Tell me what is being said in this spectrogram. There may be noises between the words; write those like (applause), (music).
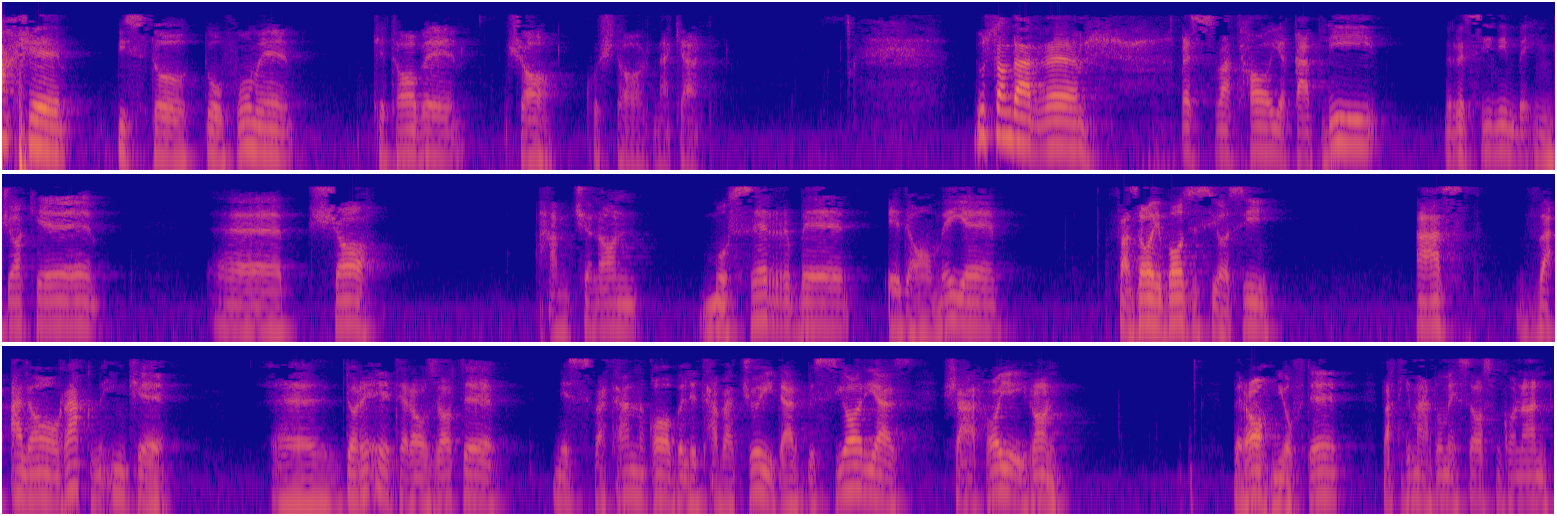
بخش بیست و دوم کتاب شاه کشتار نکرد. دوستان در قسمت های قبلی رسیدیم به اینجا که شاه همچنان مصر به ادامه فضای باز سیاسی است و علا رقم اینکه داره اعتراضات نسبتا قابل توجهی در بسیاری از شهرهای ایران به راه میفته وقتی که مردم احساس می‌کنن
